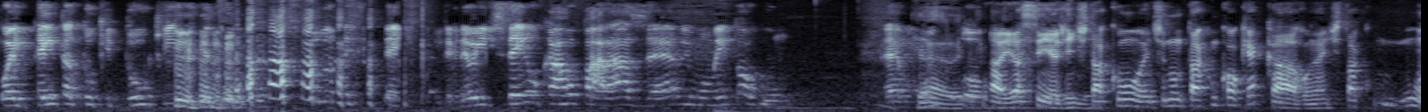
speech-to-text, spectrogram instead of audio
80 tuk-tuk, tudo nesse tempo, entendeu? E sem o carro parar zero em momento algum. É muito louco. Ah, e assim, a gente tá com. A gente não tá com qualquer carro, né? A gente tá com um,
